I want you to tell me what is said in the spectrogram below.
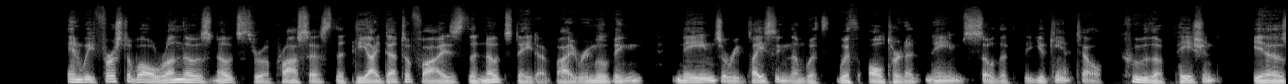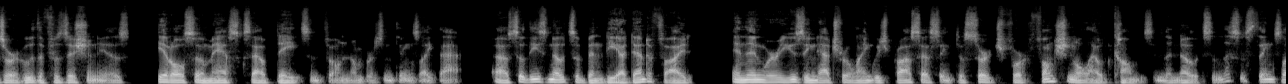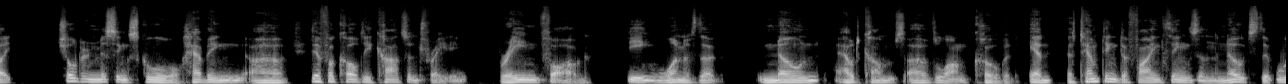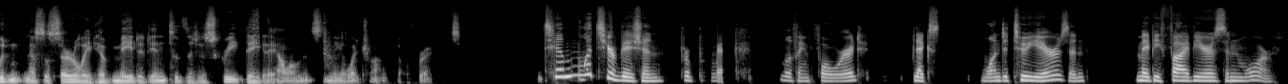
And we first of all run those notes through a process that de-identifies the notes data by removing names or replacing them with, with alternate names so that you can't tell who the patient is or who the physician is. It also masks out dates and phone numbers and things like that. Uh, so these notes have been de-identified. And then we're using natural language processing to search for functional outcomes in the notes. And this is things like children missing school, having uh, difficulty concentrating, brain fog being one of the known outcomes of long COVID and attempting to find things in the notes that wouldn't necessarily have made it into the discrete data elements in the electronic health records. Tim, what's your vision for BRIC moving forward next one to two years and maybe five years and more?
